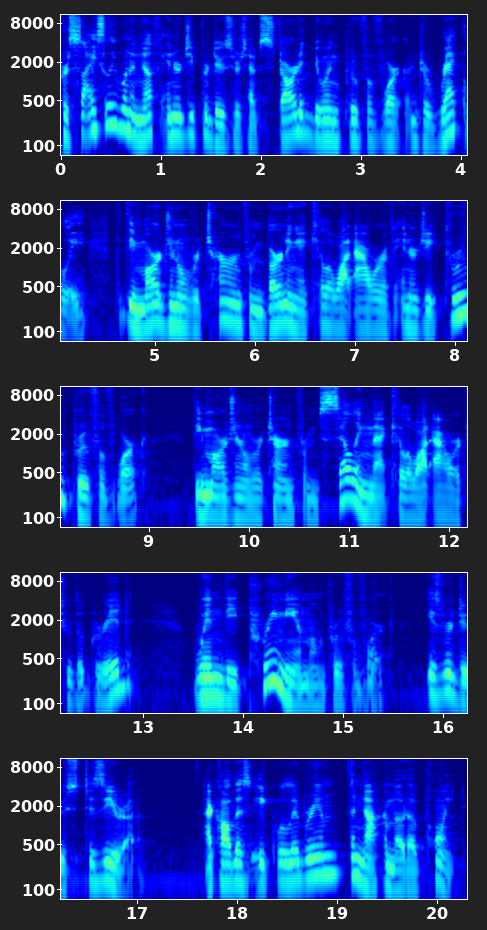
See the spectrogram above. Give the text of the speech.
Precisely when enough energy producers have started doing proof of work directly that the marginal return from burning a kilowatt hour of energy through proof of work, the marginal return from selling that kilowatt hour to the grid, when the premium on proof of work is reduced to zero. I call this equilibrium the Nakamoto point.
